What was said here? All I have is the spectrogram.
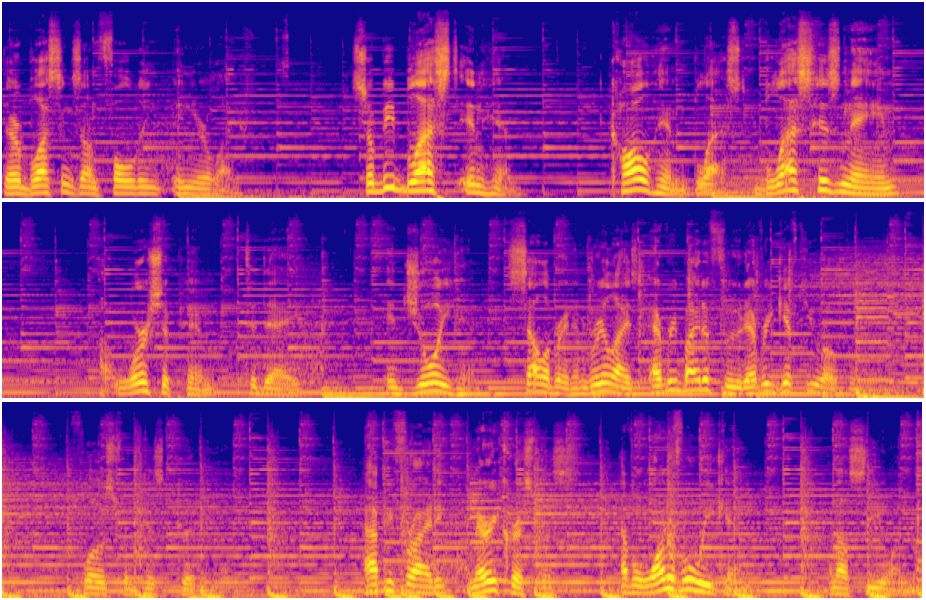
There are blessings unfolding in your life. So be blessed in Him. Call Him blessed. Bless His name. Uh, worship Him today. enjoy Him, celebrate Him, realize every bite of food, every gift you open flows from His goodness. Happy Friday, Merry Christmas, have a wonderful weekend, and I'll see you on Monday.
